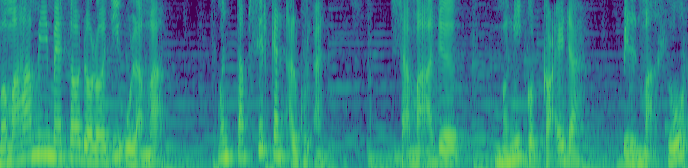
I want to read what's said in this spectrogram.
memahami metodologi ulama mentafsirkan Al-Quran sama ada mengikut kaedah bil ma'thur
